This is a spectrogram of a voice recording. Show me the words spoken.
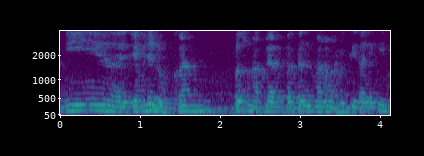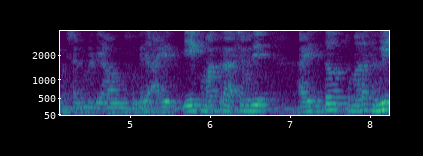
आणि जे म्हणजे लोकांपासून आपल्याबद्दल मला माहिती झाली की मशाल मीडिया हाऊस वगैरे आहेत एक मात्र असे म्हणजे आहे जिथं तुम्हाला सगळी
